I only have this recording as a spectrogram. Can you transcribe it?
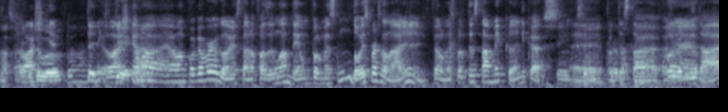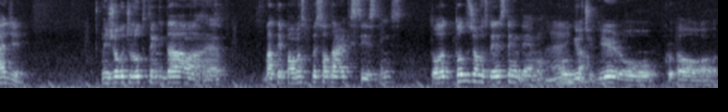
Nossa, eu jogo acho de que luta. né? Que Eu ter, acho que é uma, é uma pouca vergonha caras fazer uma demo, pelo menos com dois personagens, pelo menos pra testar a mecânica. Sim, é, sim, pra verdade. testar a É. jogabilidade. Em jogo de luta tem que dar. é, bater palmas pro pessoal da Arc Systems. To- todos os jogos deles têm demo. É, o então. Guilty Gear, o. o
